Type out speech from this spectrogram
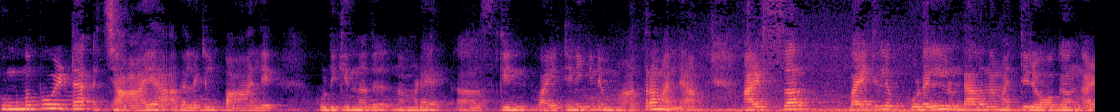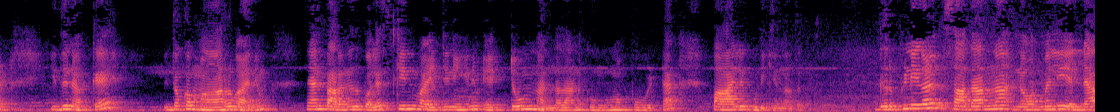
കുങ്കുമപ്പൂ ഇട്ട ചായ അതല്ലെങ്കിൽ പാൽ കുടിക്കുന്നത് നമ്മുടെ സ്കിൻ വൈറ്റനിങ്ങിന് മാത്രമല്ല അൾസർ വയറ്റിൽ കുടലിൽ ഉണ്ടാകുന്ന മറ്റ് രോഗങ്ങൾ ഇതിനൊക്കെ ഇതൊക്കെ മാറുവാനും ഞാൻ പറഞ്ഞതുപോലെ സ്കിൻ വൈറ്റനിങ്ങിനും ഏറ്റവും നല്ലതാണ് കുങ്കുമപ്പൂവിട്ട പാൽ കുടിക്കുന്നത്. ഗർഭിണികൾ സാധാരണ നോർമലി എല്ലാ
